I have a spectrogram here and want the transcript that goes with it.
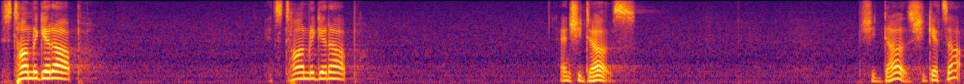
it's time to get up. It's time to get up. And she does. She does. She gets up.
